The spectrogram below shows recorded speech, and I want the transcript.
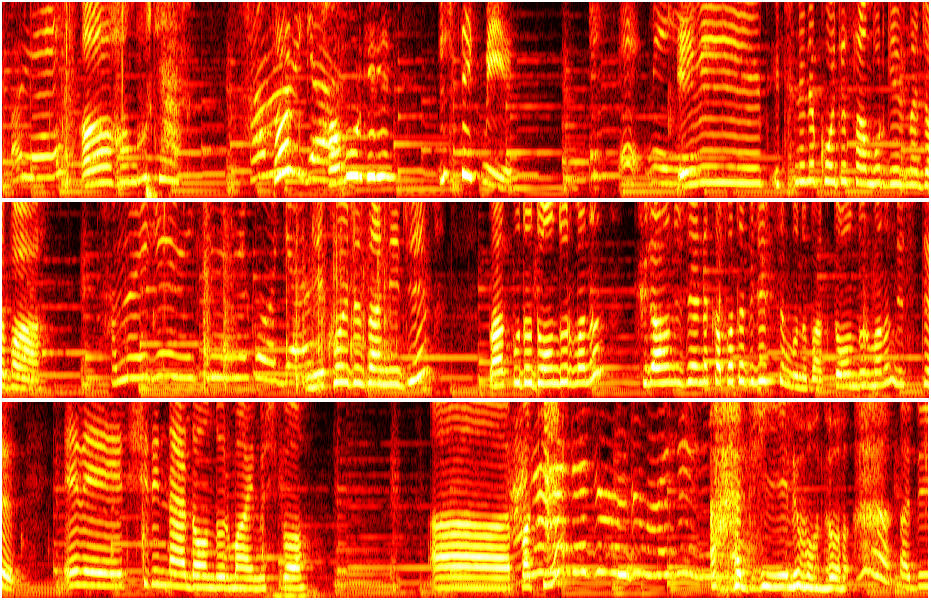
O ne? Aa hamburger. Hamburger. Hamburgerin üst ekmeği. Ekmeği. Evet. İçine ne koyacağız hamburgerin acaba? Hamburgerin içine ne koyacağız? Ne koyacağız anneciğim? Bak bu da dondurmanın külahın üzerine kapatabilirsin bunu bak. Dondurmanın üstü. Evet şirinler dondurmaymış bu. Aa, bakayım. Hadi dondurma onu. Hadi.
